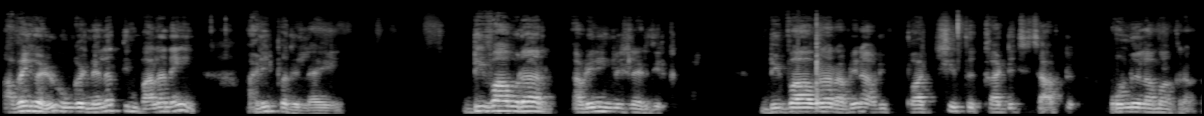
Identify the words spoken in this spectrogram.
அவைகள் உங்கள் நிலத்தின் பலனை அளிப்பதில்லை. டிவாவுரர் அப்படின்னு இங்கிலீஷ்ல எழுதியிருக்கு. டிவாவரர் அப்படின்னு அப்படி பச்சித்து கடிச்சு சாப்பிட்டு ஒண்ணு இல்லாம ஆக்குறான்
